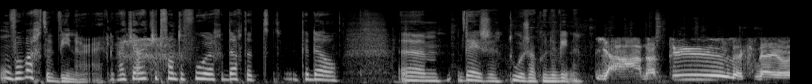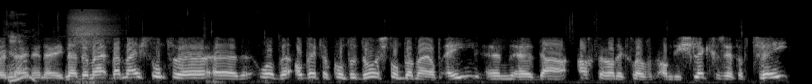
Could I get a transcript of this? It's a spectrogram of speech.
onverwachte winnaar eigenlijk? Had je, had je het van tevoren gedacht dat Cadel um, deze Tour zou kunnen winnen? Ja, natuurlijk. Nee hoor, nee, nee, nee. Nou, bij, mij, bij mij stond, uh, uh, Alberto Contador stond bij mij op één. En uh, daarachter had ik geloof ik Andy Slek gezet op twee.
